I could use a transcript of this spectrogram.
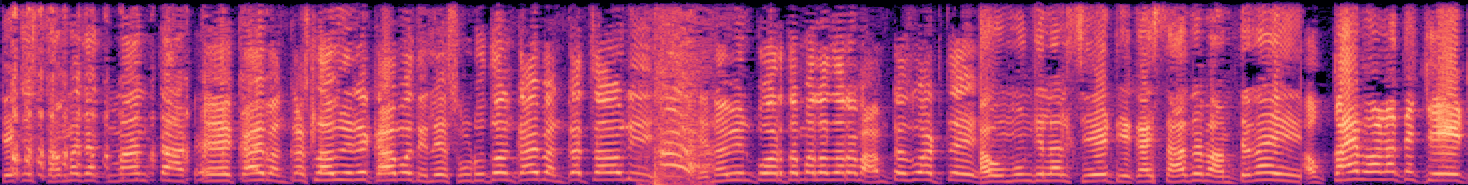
त्याच्या समाजात मान ताट. ए काय भंकस लावली रे काम दिले सोडतो काय भंकस चावली? हे नवीन पोर तर मला जरा भामटच वाटतंय. अहो मुंगीलाल शेठ हे काय साधं भामट नाही. अहो काय बोला त्या चेट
